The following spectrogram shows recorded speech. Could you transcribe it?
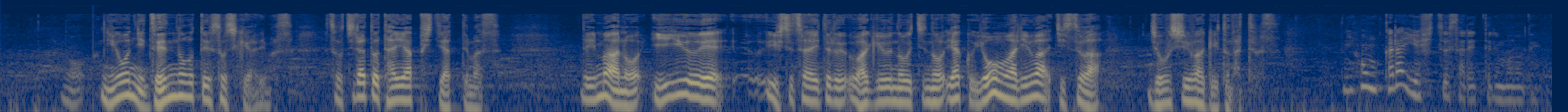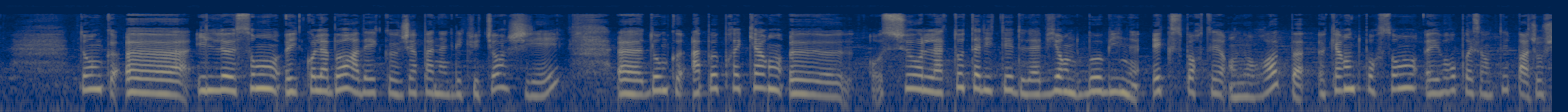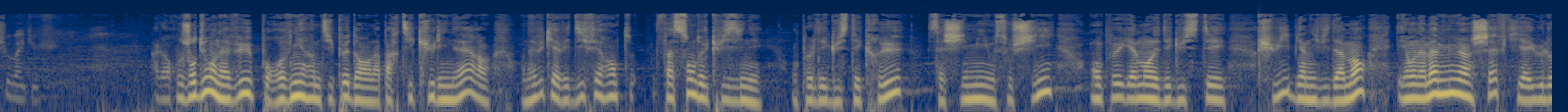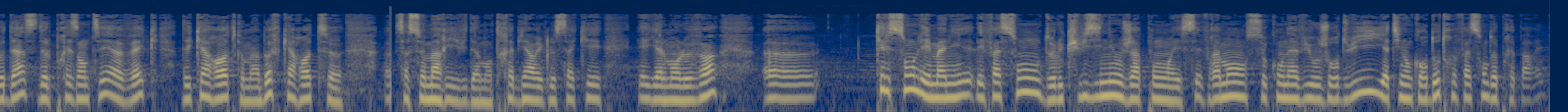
日本に全農という組織がありますそちらとタイアップしてやってますで今あの EU へ輸出されている和牛のうちの約4割は実は上州和牛となっています日本から輸出されているもので。Donc, euh, ils, sont, collaborent avec euh, Japan Agriculture, JA. Euh, donc, à peu près 40, euh, sur la totalité de la viande bovine exportée en Europe, euh, 40% est représenté par Joshua Wagyu. Alors aujourd'hui, on a vu, pour revenir un petit peu dans la partie culinaire, on a vu qu'il y avait différentes façons de le cuisiner. On peut le déguster cru, sashimi ou sushi. On peut également le déguster cuit, bien évidemment. Et on a même eu un chef qui a eu l'audace de le présenter avec des carottes, comme un bœuf carotte. Euh, Ça se marie évidemment très bien avec le saké et également le vin. Euh, quelles sont les, les façons de le cuisiner au Japon? Et c'est vraiment ce qu'on a vu aujourd'hui Y a-t-il encore d'autres façons de préparer?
